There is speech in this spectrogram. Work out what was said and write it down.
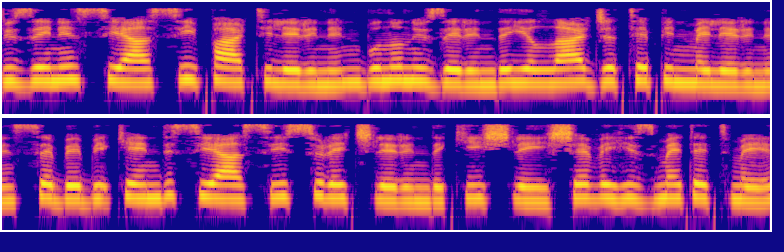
Düzenin siyasi partilerinin bunun üzerinde yıllarca tepinmelerinin sebebi kendi siyasi süreçlerindeki işleyişe ve hizmet etmeye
